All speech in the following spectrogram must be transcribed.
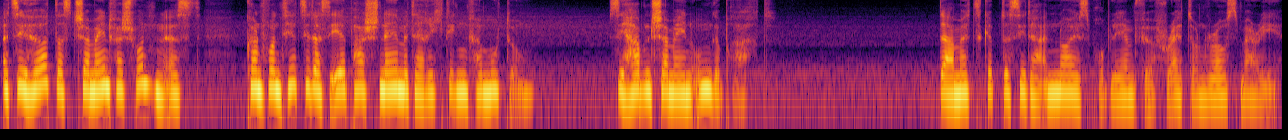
als sie hört, dass Jermaine verschwunden ist, konfrontiert sie das Ehepaar schnell mit der richtigen Vermutung. Sie haben Jermaine umgebracht. Damit gibt es wieder ein neues Problem für Fred und Rosemary.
